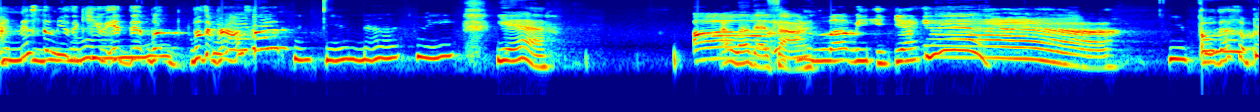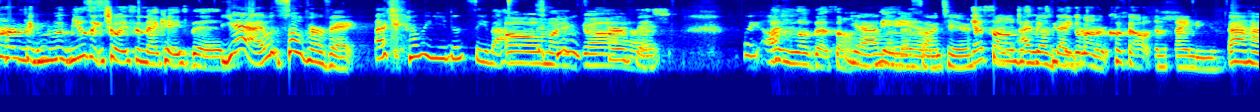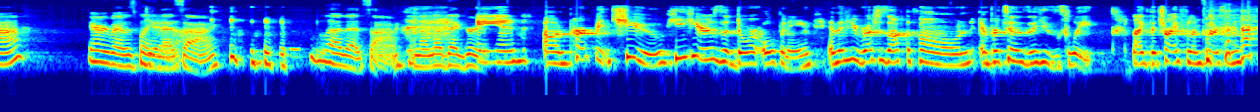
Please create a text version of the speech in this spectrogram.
I missed the music cue. It did. Was, was it Brownstone? You not me. Yeah. Oh, I love that song. you love me, yeah. Yeah. Oh, that's a perfect mu- music choice in that case. Then. Yeah, it was so perfect. I can't believe you didn't see that. Oh my It gosh. Perfect. Like, I oh. love that song. Yeah, I love that song, too. That song just I makes me think about a cookout in the nineties. Uh huh. Everybody was playing Yeah. that song. love that song, and I love that group. And on perfect cue, he hears the door opening, and then he rushes off the phone and pretends that he's asleep, like the trifling person.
